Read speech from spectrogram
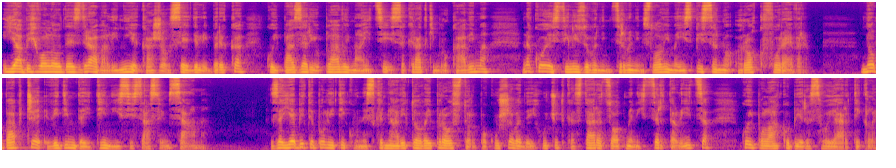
I ja bih voleo da je zdrav, ali nije, kaže osedeli brka koji pazari u plavoj majici sa kratkim rukavima na kojoj je stilizovanim crvenim slovima ispisano Rock Forever – No, babče, vidim da i ti nisi sasvim sama. Zajebite politiku, ne skrnavite ovaj prostor, pokušava da ih učutka starac otmenih crta lica koji polako bira svoje artikle.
